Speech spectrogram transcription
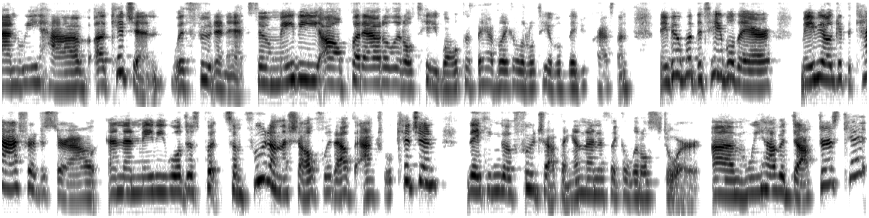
and we have a kitchen with food in it. So maybe I'll put out a little table because they have like a little table they do crafts on. Maybe I'll put the table there. Maybe I'll get the cash register out and then maybe we'll just put some food on the shelf without the actual kitchen. They can go food shopping and then it's like a little store. Um, we have a doctor's kit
